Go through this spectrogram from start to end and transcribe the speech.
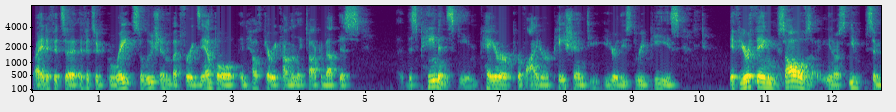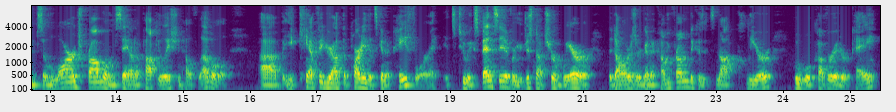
right? If it's a if it's a great solution, but for example, in healthcare, we commonly talk about this this payment scheme payer provider patient you, you, hear these three p's if your thing solves you know some some large problems say on a population health level uh, but you can't figure out the party that's going to pay for it it's too expensive or you're just not sure where the dollars are going to come from because it's not clear who will cover it or pay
